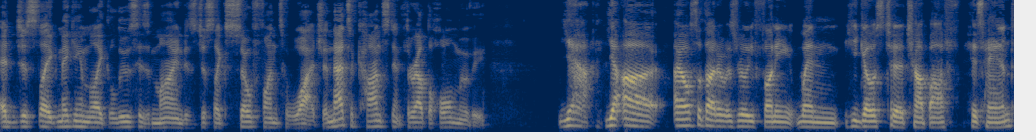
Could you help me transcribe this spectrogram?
and just like making him like lose his mind is just like so fun to watch and that's a constant throughout the whole movie Yeah, yeah. Uh, I also thought it was really funny when he goes to chop off his hand.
